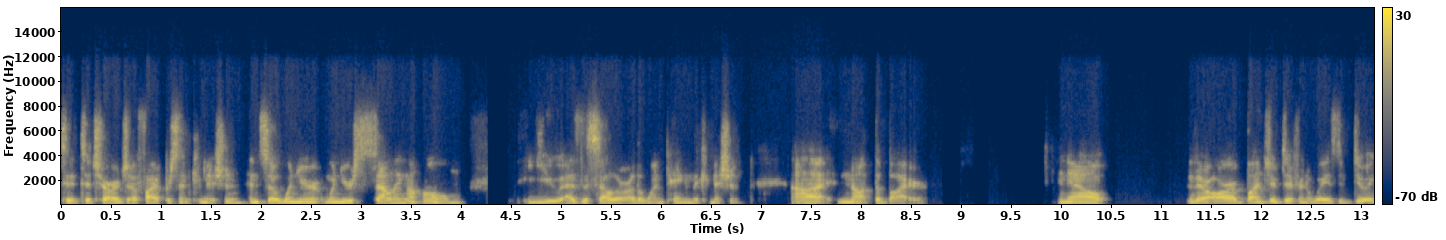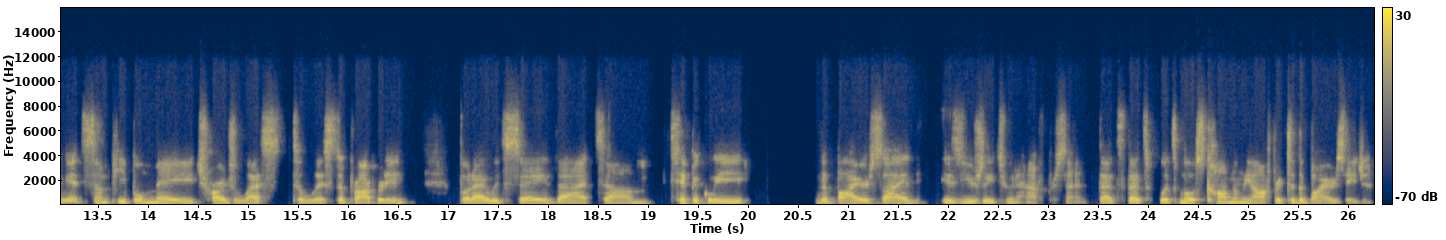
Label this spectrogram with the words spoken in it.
to, to charge a five percent commission. And so when you're when you're selling a home, you as the seller are the one paying the commission, uh, not the buyer. Now, there are a bunch of different ways of doing it. Some people may charge less to list a property, but I would say that um, typically the buyer side is usually two and a half percent. That's that's what's most commonly offered to the buyer's agent.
